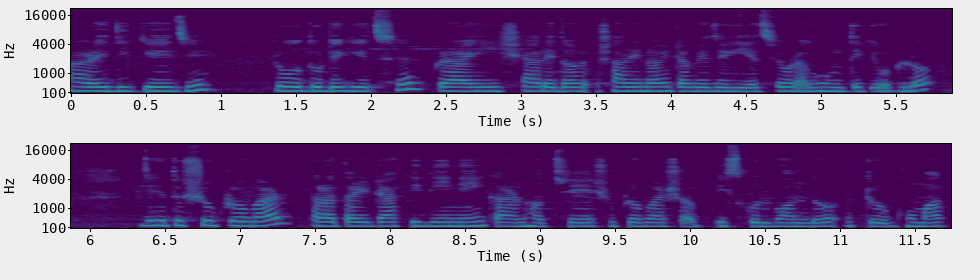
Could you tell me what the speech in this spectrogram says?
আর এদিকে এই যে রোদ উঠে গিয়েছে, প্রায় সাড়ে দশ, সাড়ে নয়টা বেজে গিয়েছে, ওরা ঘুম থেকে উঠল। যেহেতু শুক্রবার, তাড়াতাড়ি ডাকি দিই নেই, কারণ হচ্ছে শুক্রবার সব স্কুল বন্ধ, একটু ঘুমাক।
